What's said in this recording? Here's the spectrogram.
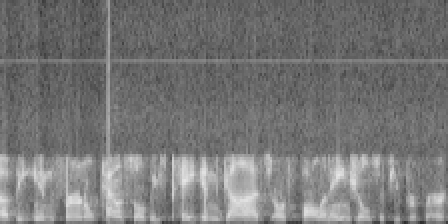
of the infernal council, these pagan gods, or fallen angels, if you prefer,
